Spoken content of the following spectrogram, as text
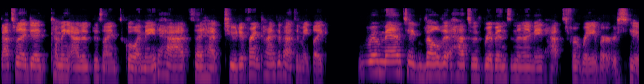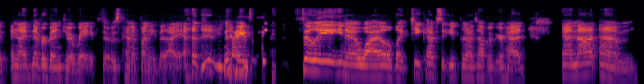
That's what I did coming out of design school. I made hats. I had two different kinds of hats. I made like romantic velvet hats with ribbons, and then I made hats for ravers too. And I've never been to a rave, so it was kind of funny that I am. silly, you know, wild like teacups that you'd put on top of your head. And that um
